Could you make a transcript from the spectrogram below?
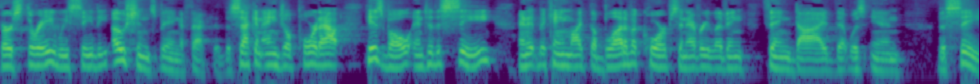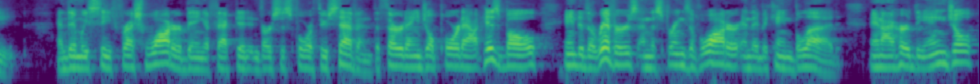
verse 3, we see the oceans being affected. The second angel poured out his bowl into the sea, and it became like the blood of a corpse, and every living thing died that was in the sea. And then we see fresh water being affected in verses 4 through 7. The third angel poured out his bowl into the rivers and the springs of water, and they became blood. And I heard the angel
